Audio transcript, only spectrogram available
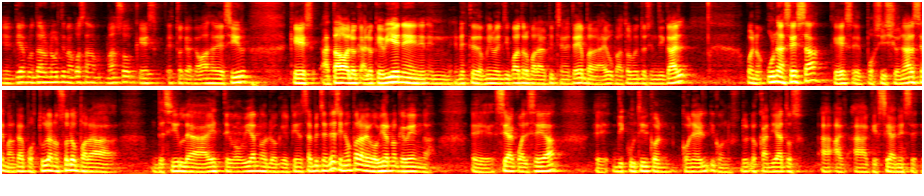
te iba a preguntar una última cosa, Manso, que es esto que acabas de decir, que es atado a lo que, a lo que viene en, este 2024 para el PIT-CNT, para, para todo el movimiento sindical. Bueno, una es esa, que es eh, posicionarse, marcar postura, no solo para decirle a este gobierno lo que piensa el PIT-CNT, sino para el gobierno que venga, eh, sea cual sea, eh, discutir con, él y con los candidatos a, que sean ese.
